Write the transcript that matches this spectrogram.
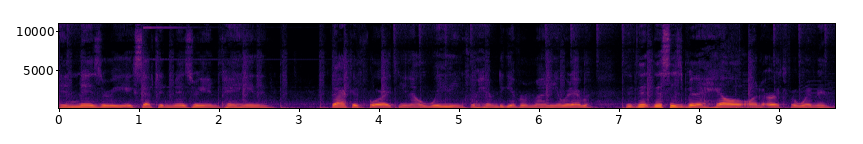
in misery, except in misery and pain and back and forth, you know, waiting for him to give her money or whatever. This has been a hell on earth for women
